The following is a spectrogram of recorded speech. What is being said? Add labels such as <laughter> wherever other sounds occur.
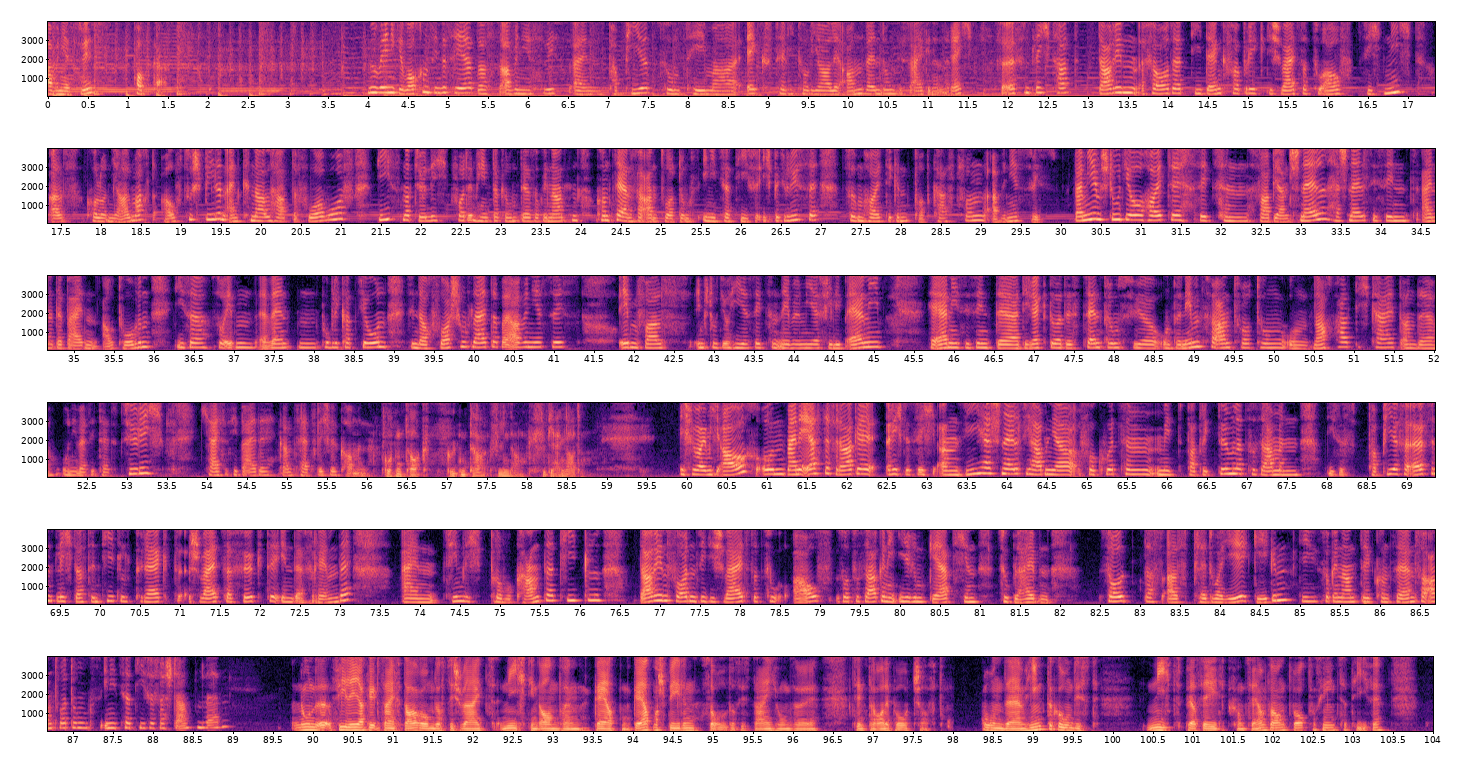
Avenir Swiss Podcast. Nur wenige Wochen sind es her, dass Avenir Swiss ein Papier zum Thema exterritoriale Anwendung des eigenen Rechts veröffentlicht hat. Darin fordert die Denkfabrik die Schweiz dazu auf, sich nicht als Kolonialmacht aufzuspielen, ein knallharter Vorwurf, dies natürlich vor dem Hintergrund der sogenannten Konzernverantwortungsinitiative. Ich begrüße zum heutigen Podcast von Avenir Suisse. Bei mir im Studio heute sitzen Fabian Schnell. Herr Schnell, Sie sind einer der beiden Autoren dieser soeben erwähnten Publikation, sind auch Forschungsleiter bei Avenir Suisse. Ebenfalls im Studio hier sitzen neben mir Philipp Erni. Herr Erni, Sie sind der Direktor des Zentrums für Unternehmensverantwortung und Nachhaltigkeit an der Universität Zürich. Ich heiße Sie beide ganz herzlich willkommen. Guten Tag. Guten Tag, vielen Dank für die Einladung. Ich freue mich auch. Und meine erste Frage richtet sich an Sie, Herr Schnell. Sie haben ja vor kurzem mit Patrick Dümmler zusammen dieses Papier veröffentlicht, das den Titel trägt Schweizer Vögte in der Fremde. Ein ziemlich provokanter Titel. Darin fordern Sie die Schweiz dazu auf, sozusagen in ihrem Gärtchen zu bleiben. Soll das als Plädoyer gegen die sogenannte Konzernverantwortungsinitiative verstanden werden? Nun, äh, viel eher geht es eigentlich darum, dass die Schweiz nicht in anderen Gärten Gärtner spielen soll. Das ist eigentlich unsere zentrale Botschaft. Und ähm, Hintergrund ist nicht per se die Konzernverantwortungsinitiative,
